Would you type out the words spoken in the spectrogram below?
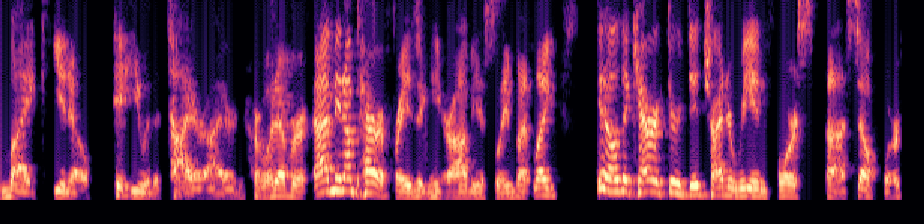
Mike, you know, hit you with a tire iron or whatever." I mean, I'm paraphrasing here, obviously, but like, you know, the character did try to reinforce uh, self worth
